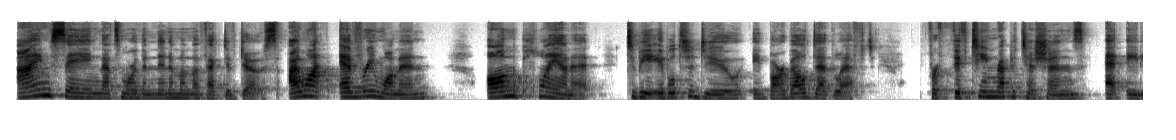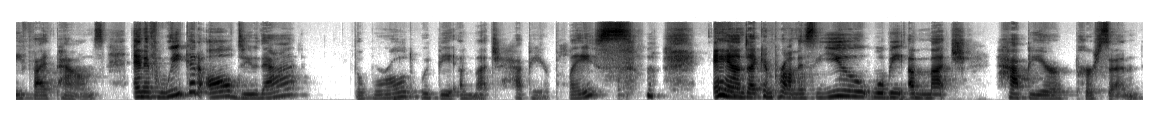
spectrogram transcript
I'm saying that's more the minimum effective dose. I want every woman on the planet to be able to do a barbell deadlift for 15 repetitions at 85 pounds. And if we could all do that, the world would be a much happier place. and I can promise you will be a much happier person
